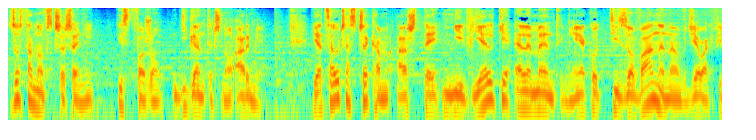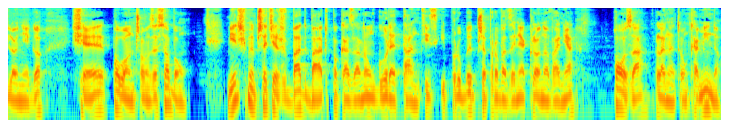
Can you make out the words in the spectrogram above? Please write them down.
zostaną wskrzeszeni i stworzą gigantyczną armię. Ja cały czas czekam, aż te niewielkie elementy, niejako teasowane nam w dziełach Filoniego, się połączą ze sobą. Mieliśmy przecież w Bad Batch pokazaną górę Tantis i próby przeprowadzenia klonowania poza planetą Kamino.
